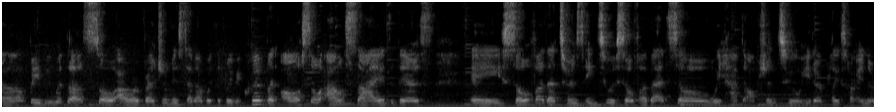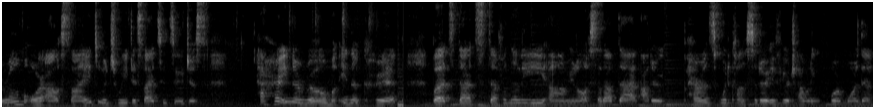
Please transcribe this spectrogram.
uh, baby with us, so our bedroom is set up with a baby crib, but also outside there's a sofa that turns into a sofa bed. So we have the option to either place her in a room or outside which we decide to do. Just have her in a room in a crib. But that's definitely um, you know a setup that other parents would consider if you're traveling for more than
